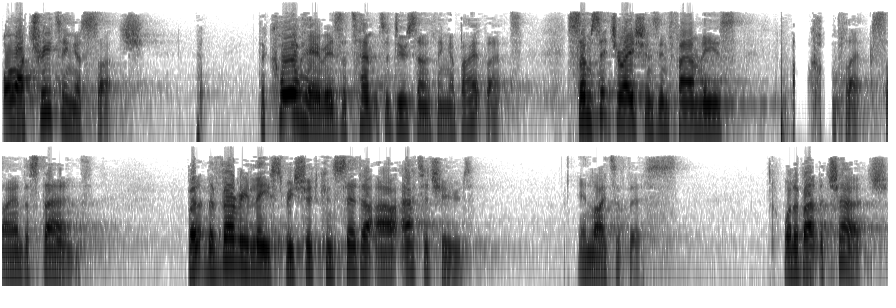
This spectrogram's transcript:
or are treating as such? The call here is attempt to do something about that. Some situations in families are complex, I understand. But at the very least, we should consider our attitude in light of this. What about the church?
